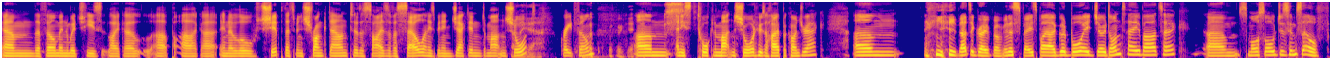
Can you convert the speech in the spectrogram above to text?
Um, the film in which he's like a, a like a, in a little ship that's been shrunk down to the size of a cell, and he's been injected into Martin Short. Great film. Um, and he's talking to Martin Short, who's a hypochondriac. Um, that's a great film. Innerspace by our good boy Joe Dante Bartek, um, Small Soldiers himself.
